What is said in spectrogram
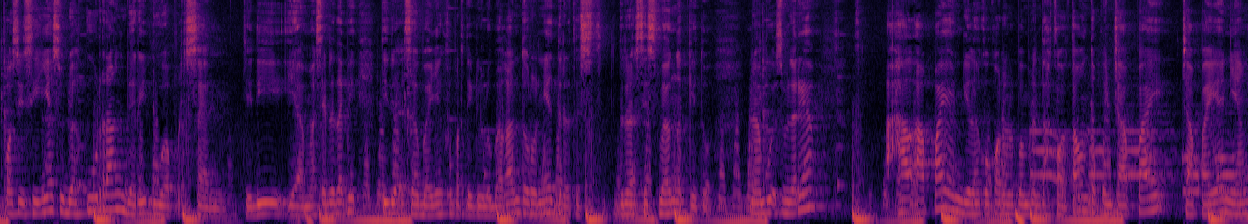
posisinya sudah kurang dari 2%. Jadi ya masih ada tapi tidak sebanyak seperti dulu. Bahkan turunnya drastis drastis banget gitu. Nah, Bu sebenarnya hal apa yang dilakukan oleh pemerintah kota untuk mencapai capaian yang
